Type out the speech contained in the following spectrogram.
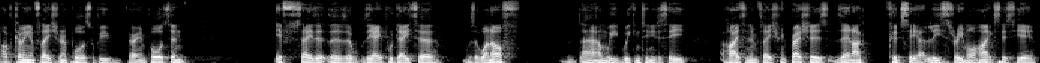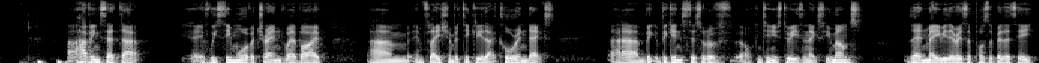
upcoming inflation reports will be very important. If, say, the, the, the April data was a one-off, uh, and we, we continue to see heightened inflationary pressures, then I could see at least three more hikes this year. Uh, having said that, if we see more of a trend whereby um, inflation, particularly that core index, um, be- begins to sort of or continues to ease in the next few months, then maybe there is a possibility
